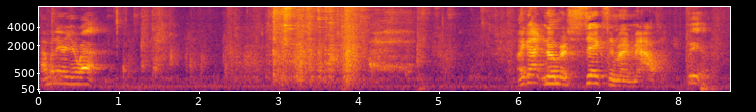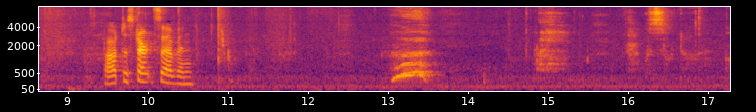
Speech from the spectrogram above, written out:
How many are you at? I got number six in my mouth. Yeah. About to start seven. That was so dumb. Oh,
